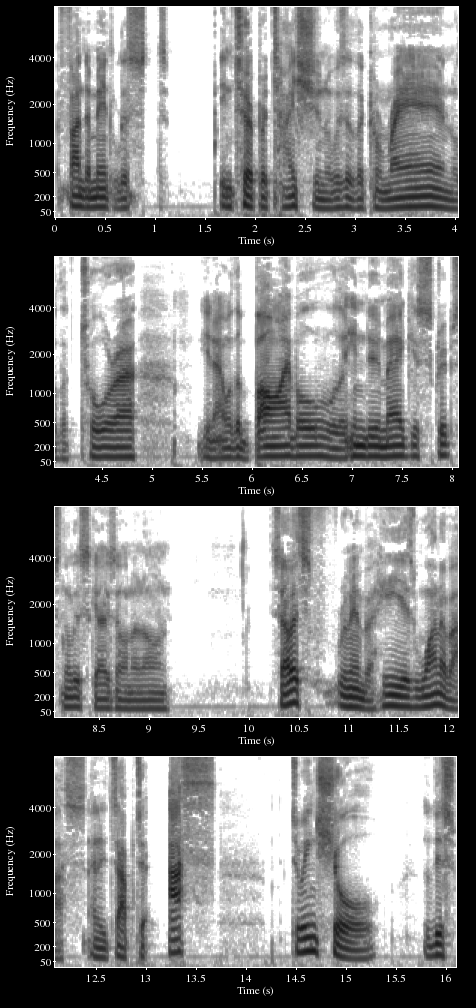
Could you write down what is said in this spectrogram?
fundamentalist interpretation, was it the Quran or the Torah you know, or the Bible or the Hindu manuscripts, and the list goes on and on. So let's remember, he is one of us, and it's up to us to ensure this,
